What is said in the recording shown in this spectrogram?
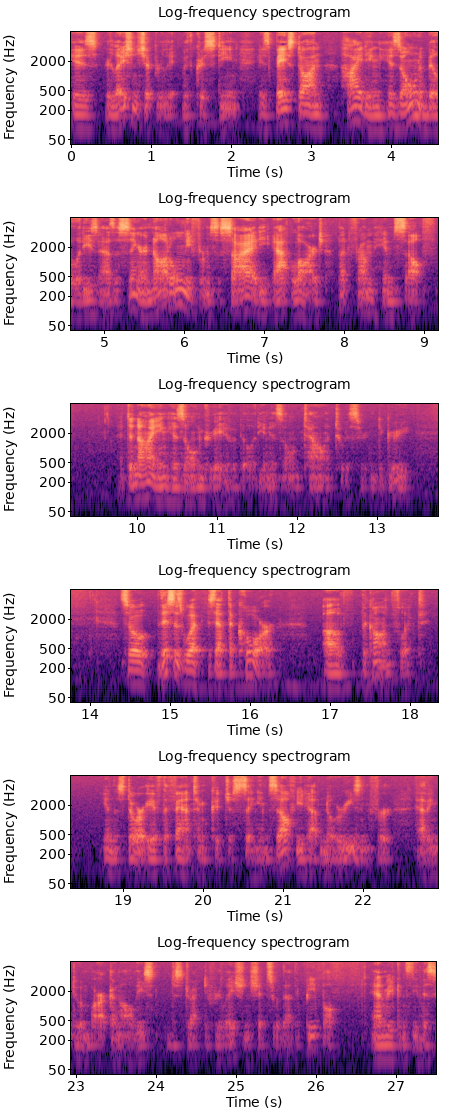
his relationship with Christine is based on hiding his own abilities as a singer, not only from society at large, but from himself, denying his own creative ability and his own talent to a certain degree. So this is what is at the core of the conflict in the story. If the Phantom could just sing himself, he'd have no reason for having to embark on all these destructive relationships with other people. And we can see this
